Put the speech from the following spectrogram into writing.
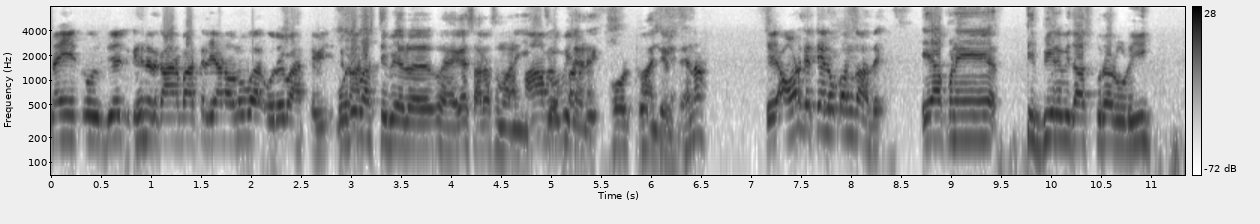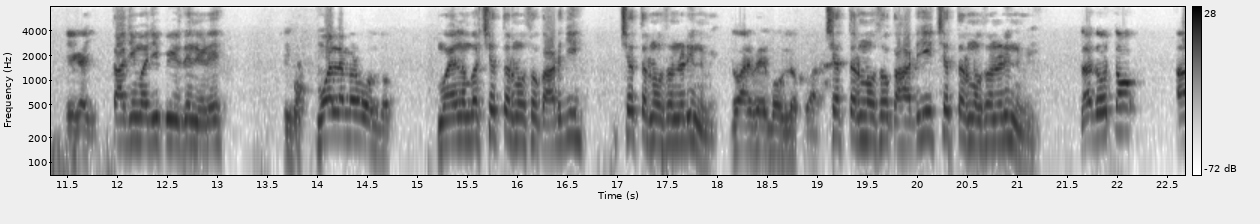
ਨਹੀਂ ਉਹ ਜੇ ਕਿਸੇ ਨੇ ਦੁਕਾਨ ਵਾਸਤੇ ਲਿਆਣਾ ਉਹਨੂੰ ਉਹਦੇ ਵਾਸਤੇ ਵੀ ਉਹਦੇ ਵਾਸਤੇ ਵੀ ਹੈਗਾ ਸਾਰਾ ਸਮਾਨ ਜੀ ਜੋ ਵੀ ਲੈਣਾ ਦੀ ਹਾਂਜੀ ਹੈ ਨਾ ਤੇ ਆਉਣ ਕਿੱਥੇ ਲੋਕਾਂ ਨੂੰ ਦੱਸ ਦੇ। ਇਹ ਆਪਣੇ ਟਿੱਬੀ ਰਵਿਦਾਸਪੁਰਾ ਰੋਡ ਜੀ। ਠੀਕ ਹੈ ਜੀ। ਕਾਜੀ ਮਾਜੀ ਪੀਰ ਦੇ ਨੇੜੇ। ਠੀਕ ਹੈ। ਮੋਬਾਈਲ ਨੰਬਰ ਬੋਲ ਦਿਓ। ਮੋਬਾਈਲ ਨੰਬਰ 76961 ਜੀ। 76999 ਦੁਬਾਰਾ ਫੇਰ ਬੋਲ ਦਿਓ ਇੱਕ ਵਾਰ 76961 ਜੀ 76999 ਲੈ ਦੋਸਤੋ ਆ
